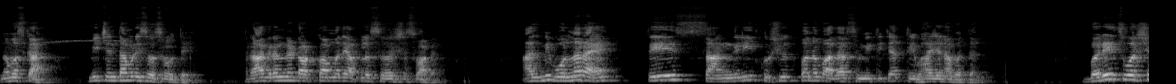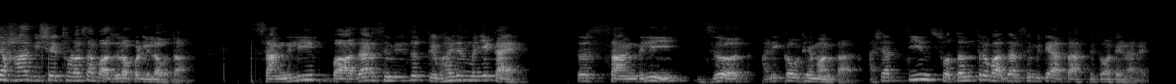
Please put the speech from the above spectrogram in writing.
नमस्कार मी चिंतामणी सहस्रवते रागरंग डॉट कॉममध्ये आपलं सहर्ष स्वागत. आज मी बोलणार आहे ते सांगली कृषी उत्पन्न बाजार समितीच्या त्रिभाजनाबद्दल. बरेच वर्ष हा विषय थोडासा बाजूला पडलेला होता. सांगली बाजार समितीचं त्रिभाजन म्हणजे काय? तर सांगली जत आणि कवठे मांकाळ अशा तीन स्वतंत्र बाजार समिती आता अस्तित्वात येणार आहेत.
